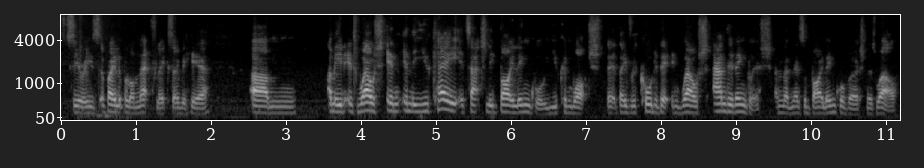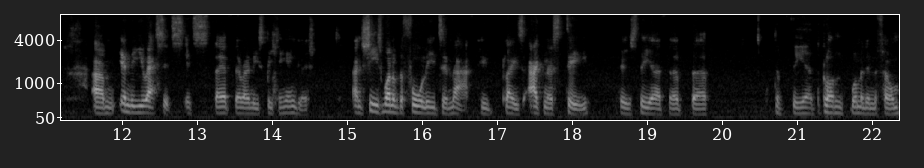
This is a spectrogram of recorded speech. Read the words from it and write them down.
series available on Netflix over here. Um, I mean, it's Welsh in, in the UK. It's actually bilingual. You can watch. they- They've recorded it in Welsh and in English, and then there's a bilingual version as well. Um, in the US, it's it's they're they're only speaking English, and she's one of the four leads in that who plays Agnes D, who's the uh, the the the, the, uh, the blonde woman in the film.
